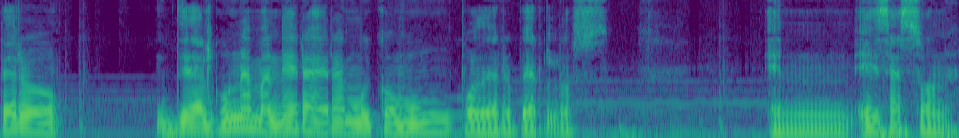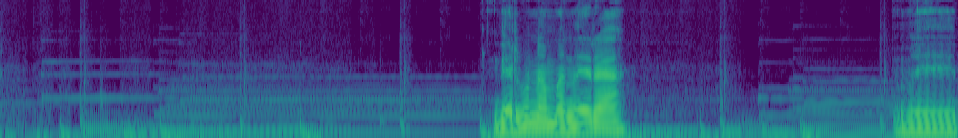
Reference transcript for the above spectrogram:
Pero de alguna manera era muy común poder verlos en esa zona. De alguna manera me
